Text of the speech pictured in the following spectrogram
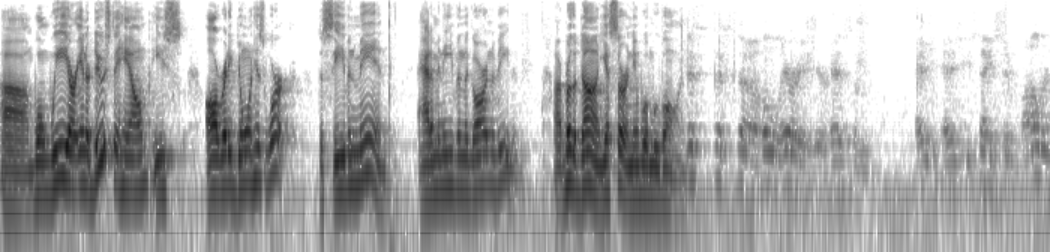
Um, when we are introduced to him, he's already doing his work, deceiving men, Adam and Eve in the Garden of Eden. Uh, Brother Don, yes, sir, and then we'll move on. This, this uh, whole area here has some, as, as you say, symbology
